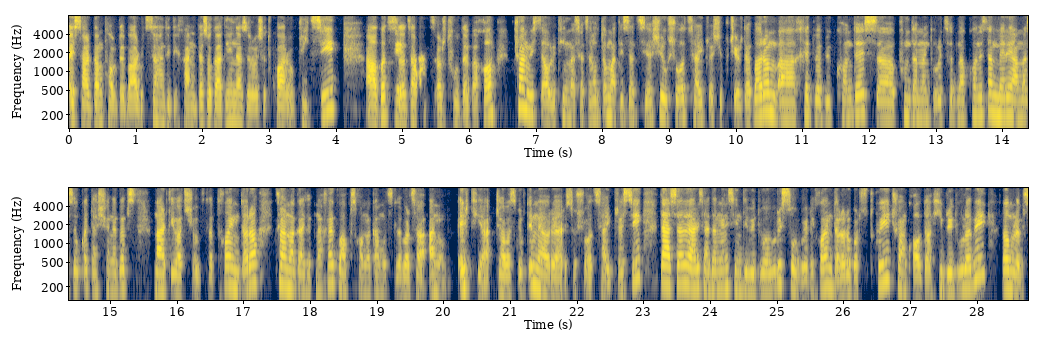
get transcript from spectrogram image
ეს არ დამთავრდება, არ ვიცი, ძალიან დიდი ხანი და ზოგადად ენაზე რო ესე თქვა, რომ ვიცი, ალბათ ძალიან რთულდება, ხო? ჩვენ ვისწავლით იმას, რაც ავტომატიზაციაში უშუალოდ საიფრეში გვჭირდება, რომ ხედვები გქონდეს, ფუნდამენტური ცოდნა გქონდეს და მე ამაზე უკვე დაშენებებს მარტივად შევძლებთ, ხო? იმიტომ რომ ჩვენ მაგალითად ნახე, გვაქვს ხოლმე გამოცდილება, როცა ანუ ერთია JavaScript-ი, მეორე არის უშუალოდ საიფრეში საიფრესი და ასევე არის ადამიანის ინდივიდუალური სურვილი, ხო? იმიტომ რომ როგორც თქვი, ჩვენ ყავდა ჰიბრიდულები, რომლებიც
